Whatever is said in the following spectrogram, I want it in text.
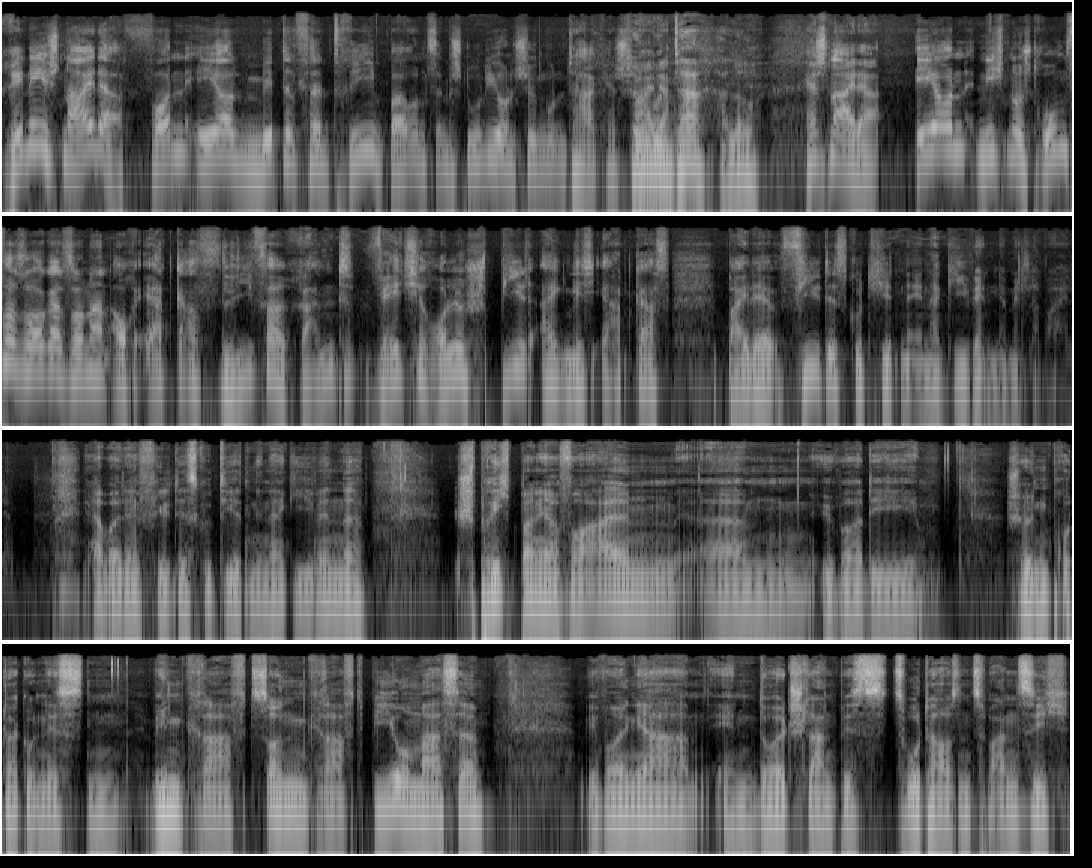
René Schneider von E.ON Mitte Vertrieb bei uns im Studio und schönen guten Tag, Herr Schneider. Schönen guten Tag, hallo. Herr Schneider, E.ON nicht nur Stromversorger, sondern auch Erdgaslieferant. Welche Rolle spielt eigentlich Erdgas bei der viel diskutierten Energiewende mittlerweile? Ja, bei der viel diskutierten Energiewende spricht man ja vor allem ähm, über die schönen Protagonisten Windkraft, Sonnenkraft, Biomasse. Wir wollen ja in Deutschland bis 2020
